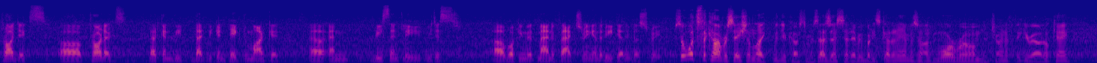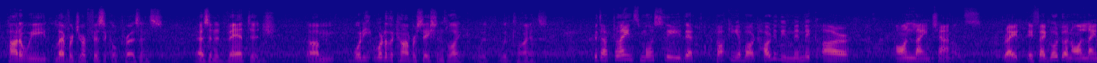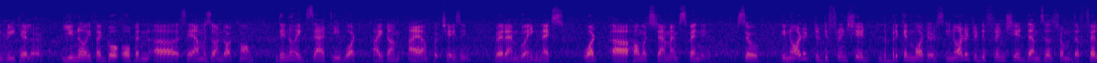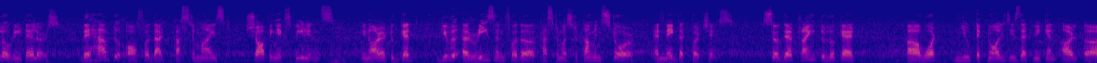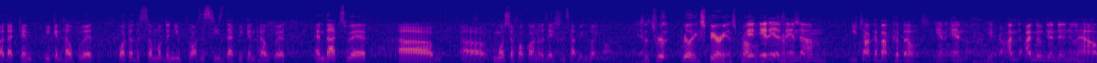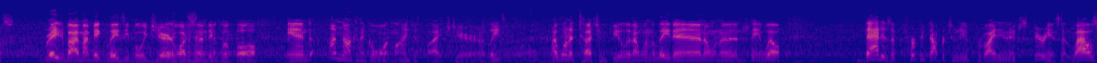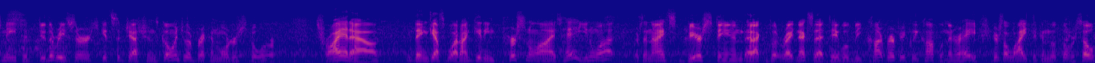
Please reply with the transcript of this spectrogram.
projects, uh, products that can be that we can take to market. Uh, and recently, we just uh, working with manufacturing and the retail industry. So what's the conversation like with your customers? As I said, everybody's got an Amazon war room. They're trying to figure out, okay, how do we leverage our physical presence as an advantage? Um, what, you, what are the conversations like with, with clients? With our clients, mostly they're talking about how do we mimic our online channels right? If I go to an online retailer, you know if I go open, uh, say Amazon.com, they know exactly what item I am purchasing, where I'm going next, what, uh, how much time I'm spending. So in order to differentiate the brick and mortars, in order to differentiate themselves from the fellow retailers, they have to offer that customized shopping experience mm -hmm. in order to get, give a reason for the customers to come in store and make that purchase. So they're trying to look at uh, what new technologies that we can, uh, that can, we can help with, what are the, some of the new processes that we can help with, and that's where um, uh, most of our conversations have been going on. Yeah. So it's really, really experience problem. it, it is, and um, you talk about Cabela's, and, and here, i moved into a new house, ready to buy my big La-Z-Boy chair to watch Sunday football, and I'm not going to go online just buy a chair, a lazy boy. I want to touch and feel it, I want to lay down, I want to understand. Well, that is a perfect opportunity of providing an experience that allows me to do the research, get suggestions, go into a brick and mortar store, try it out, then guess what? I'm getting personalized, hey, you know what? There's a nice beer stand that I can put right next to that table, It'd be perfectly complementary. Hey, here's a light that can look over. So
